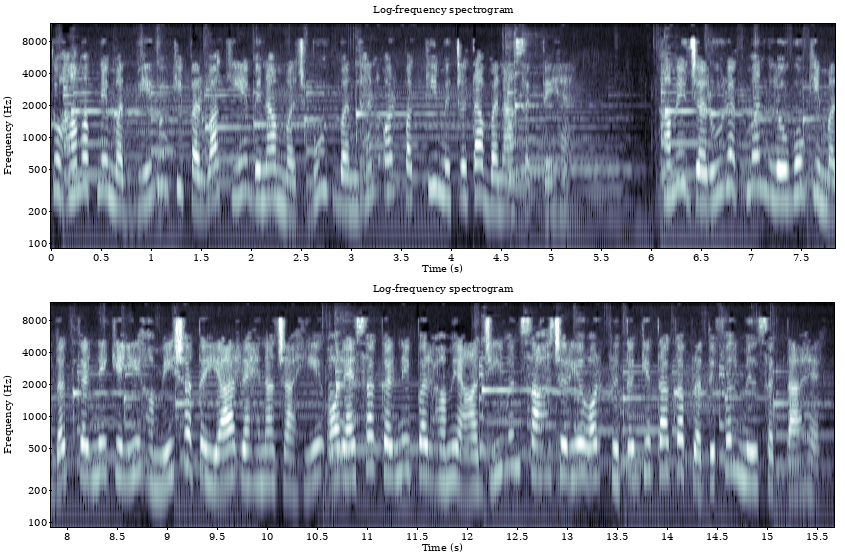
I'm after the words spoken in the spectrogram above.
तो हम अपने मतभेदों की परवाह किए बिना मज़बूत बंधन और पक्की मित्रता बना सकते हैं। हमें जरूरतमंद लोगों की मदद करने के लिए हमेशा तैयार रहना चाहिए और ऐसा करने पर हमें आजीवन साहचर्य और कृतज्ञता का प्रतिफल मिल सकता है।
